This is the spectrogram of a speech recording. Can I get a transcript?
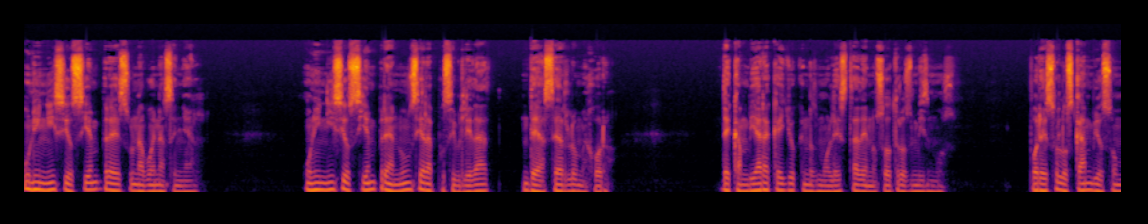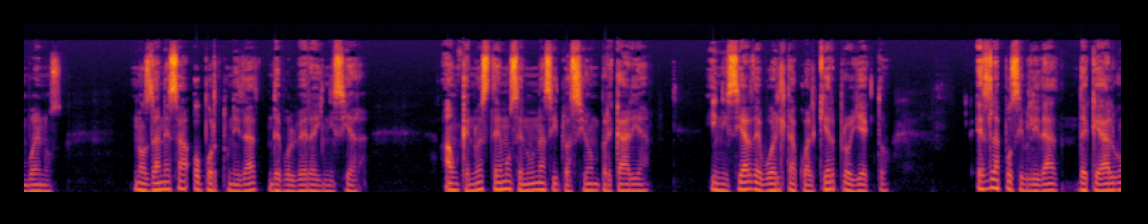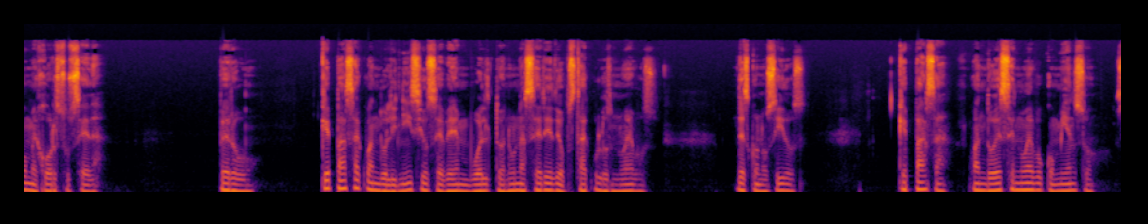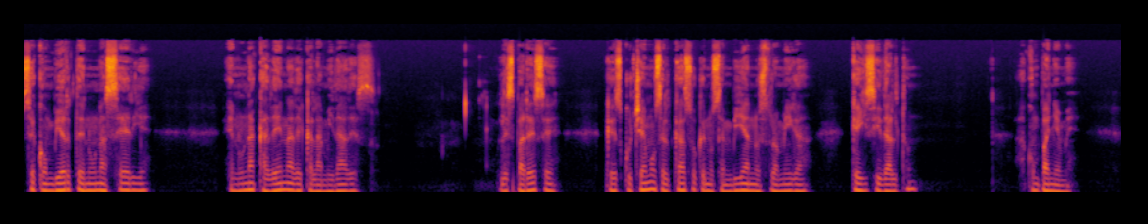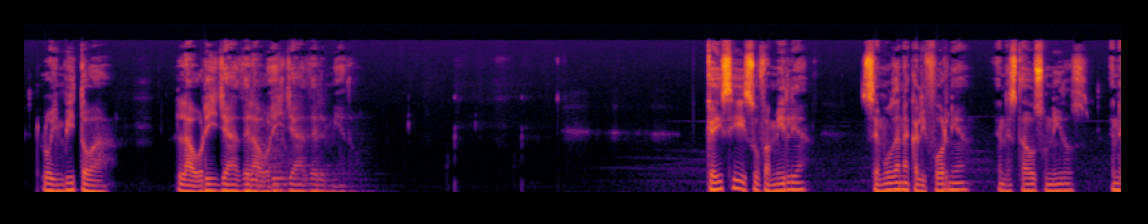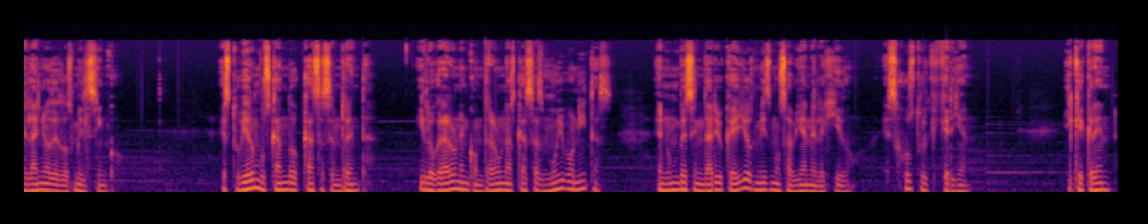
Un inicio siempre es una buena señal. Un inicio siempre anuncia la posibilidad de hacerlo mejor, de cambiar aquello que nos molesta de nosotros mismos. Por eso los cambios son buenos, nos dan esa oportunidad de volver a iniciar. Aunque no estemos en una situación precaria, iniciar de vuelta cualquier proyecto es la posibilidad de que algo mejor suceda. Pero, ¿qué pasa cuando el inicio se ve envuelto en una serie de obstáculos nuevos, desconocidos? ¿Qué pasa cuando ese nuevo comienzo se convierte en una serie, en una cadena de calamidades? ¿Les parece que escuchemos el caso que nos envía nuestra amiga Casey Dalton? Acompáñeme, lo invito a la orilla de la orilla del miedo. Casey y su familia se mudan a California, en Estados Unidos, en el año de 2005. Estuvieron buscando casas en renta y lograron encontrar unas casas muy bonitas en un vecindario que ellos mismos habían elegido. Es justo el que querían. ¿Y que creen?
